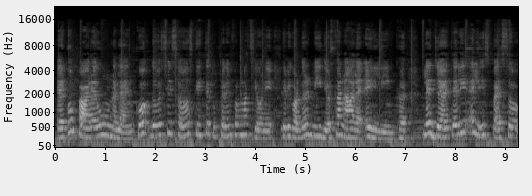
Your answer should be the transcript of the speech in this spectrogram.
eh, compare un elenco dove ci sono scritte tutte le informazioni che riguardano il video, il canale e i link. Leggeteli e lì spesso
